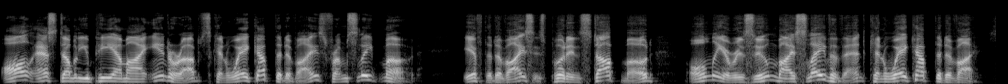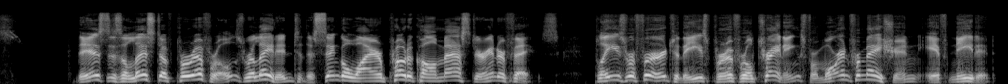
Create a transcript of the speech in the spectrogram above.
All SWPMI interrupts can wake up the device from sleep mode. If the device is put in stop mode, only a resume by slave event can wake up the device. This is a list of peripherals related to the Single Wire Protocol Master interface. Please refer to these peripheral trainings for more information if needed.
